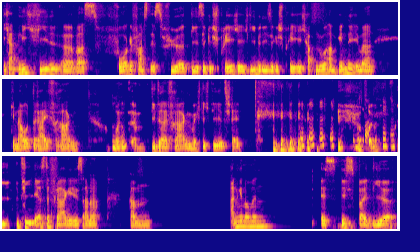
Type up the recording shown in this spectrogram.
ich habe nicht viel, äh, was vorgefasst ist für diese Gespräche. Ich liebe diese Gespräche. Ich habe nur am Ende immer genau drei Fragen. Mhm. Und ähm, die drei Fragen möchte ich dir jetzt stellen. Die, die, erste Frage ist, Anna, ähm, angenommen, es ist bei dir,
